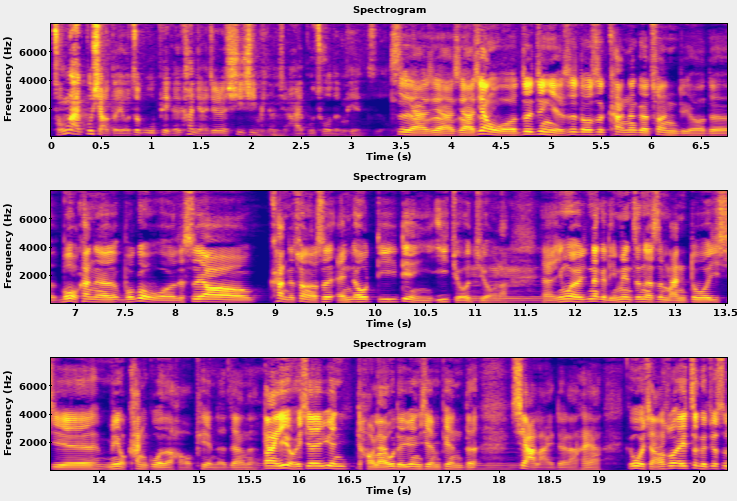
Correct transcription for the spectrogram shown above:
从来不晓得有这部片，可是看起来就是细细品尝起来还不错的片子哦。是啊，是啊，是啊，像我最近也是都是看那个串流的，不过我看的，不过我是要看的串流是 N O D 电影一九九啦，嗯。因为那个里面真的是蛮多一些没有看过的好片的这样的，当然也有一些院好莱坞的院线片的下来的啦，哎呀，可我想要说，哎，这个就是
